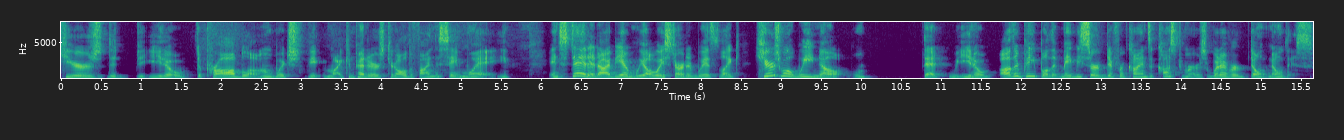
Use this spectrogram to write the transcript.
here's the you know the problem which the, my competitors could all define the same way instead at IBM we always started with like here's what we know that you know other people that maybe serve different kinds of customers whatever don't know this.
